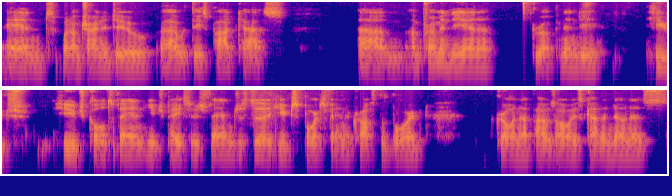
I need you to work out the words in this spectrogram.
and what I'm trying to do uh, with these podcasts. Um, I'm from Indiana, grew up in Indy, huge, huge Colts fan, huge Pacers fan, just a huge sports fan across the board. Growing up, I was always kind of known as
